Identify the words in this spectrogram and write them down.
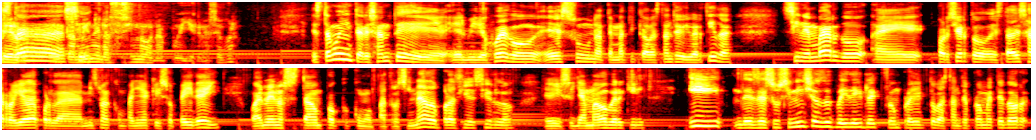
Pero eh, también el asesino ahora puede llegar a escapar. Está muy interesante el videojuego, es una temática bastante divertida. Sin embargo, eh, por cierto, está desarrollada por la misma compañía que hizo Payday, o al menos está un poco como patrocinado, por así decirlo. Eh, se llama Overkill. Y desde sus inicios, Dead by Daylight fue un proyecto bastante prometedor.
